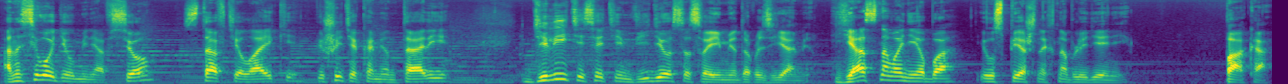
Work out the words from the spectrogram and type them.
А на сегодня у меня все. Ставьте лайки, пишите комментарии, делитесь этим видео со своими друзьями. Ясного неба и успешных наблюдений. Пока!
